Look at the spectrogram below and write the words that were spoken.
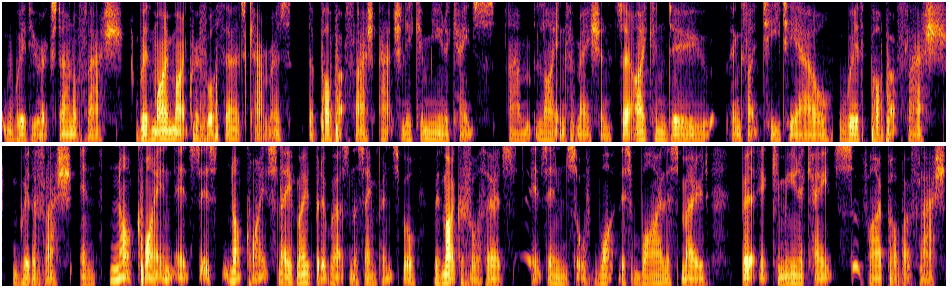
with your external flash. With my Micro Four Thirds cameras, the pop-up flash actually communicates um, light information, so I can do things like TTL with pop-up flash with a flash in not quite in it's it's not quite slave mode but it works on the same principle. With micro four thirds it's in sort of what this wireless mode but it communicates via pop-up flash.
